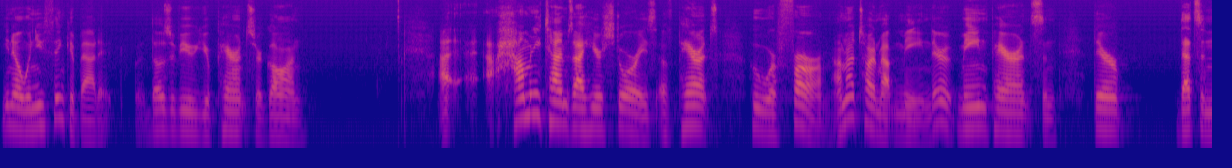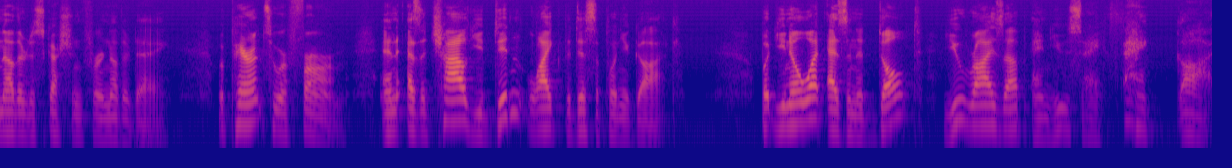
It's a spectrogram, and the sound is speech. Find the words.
You know, when you think about it, those of you, your parents are gone. I, how many times I hear stories of parents who were firm? I'm not talking about mean. They're mean parents, and they're, that's another discussion for another day. But parents who are firm. And as a child, you didn't like the discipline you got. But you know what? As an adult, you rise up and you say, Thank God,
